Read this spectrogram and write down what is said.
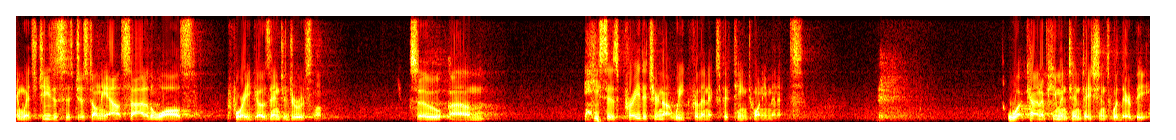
in which Jesus is just on the outside of the walls before he goes into Jerusalem. So, um, he says, Pray that you're not weak for the next 15, 20 minutes. What kind of human temptations would there be?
